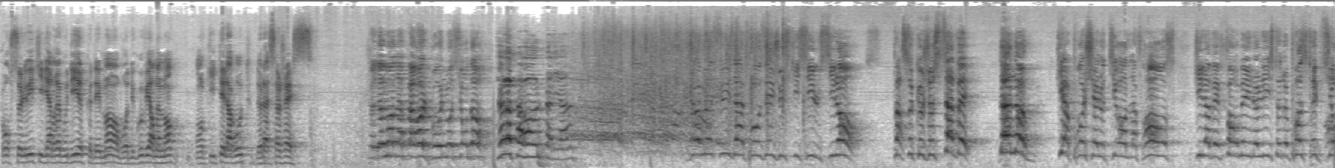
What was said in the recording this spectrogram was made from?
pour celui qui viendrait vous dire que des membres du gouvernement ont quitté la route de la sagesse. Je demande la parole pour une motion d'ordre. As la parole, Talien. Je me suis imposé jusqu'ici le silence parce que je savais d'un homme qui approchait le tyran de la France qu'il avait formé une liste de proscription.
